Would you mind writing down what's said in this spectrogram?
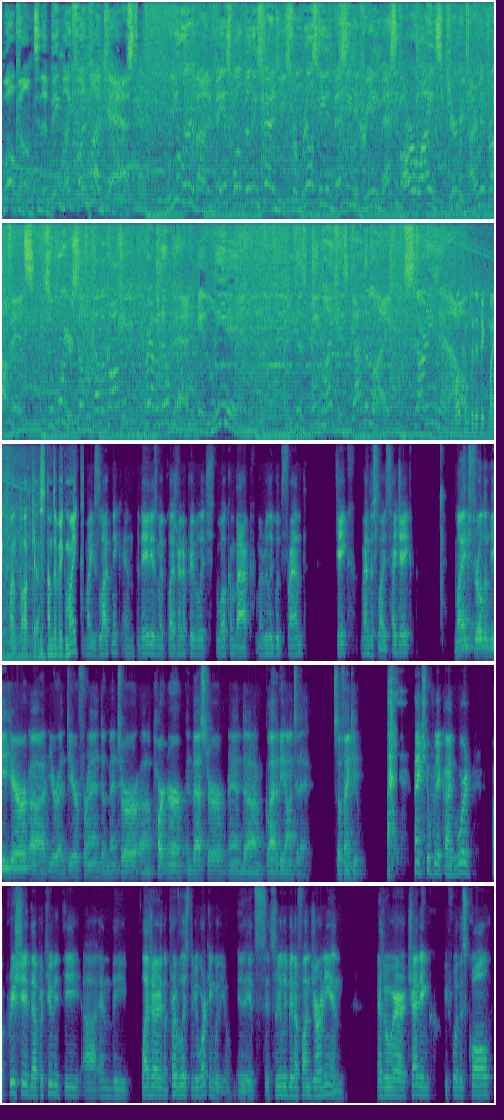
Welcome to the Big Mike Fund Podcast, where you learn about advanced wealth building strategies from real estate investing to creating massive ROI and secure retirement profits. So pour yourself a cup of coffee, grab a notepad, and lean in. Because Big Mike has got the mic starting now. Welcome to the Big Mike Fund Podcast. I'm the Big Mike. Mike Zlotnik, and today it is my pleasure and a privilege to welcome back my really good friend, Jake Vanderslice. Hi, Jake. Mike, thrilled to be here. Uh, you're a dear friend, a mentor, a partner, investor, and uh, glad to be on today. So thank you. thank you for your kind word. Appreciate the opportunity uh, and the pleasure and the privilege to be working with you. It, it's it's really been a fun journey, and as we were chatting before this call,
